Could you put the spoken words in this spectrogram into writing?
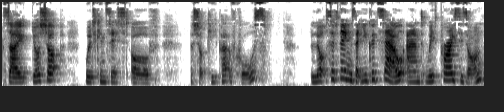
So your shop would consist of a shopkeeper, of course, lots of things that you could sell and with prices on,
